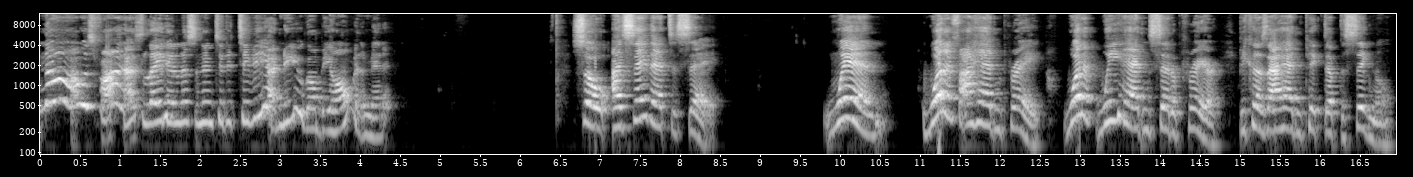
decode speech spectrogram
No, I was fine. I was laid here listening to the TV. I knew you were going to be home in a minute. So I say that to say, when, what if I hadn't prayed? What if we hadn't said a prayer because I hadn't picked up the signal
